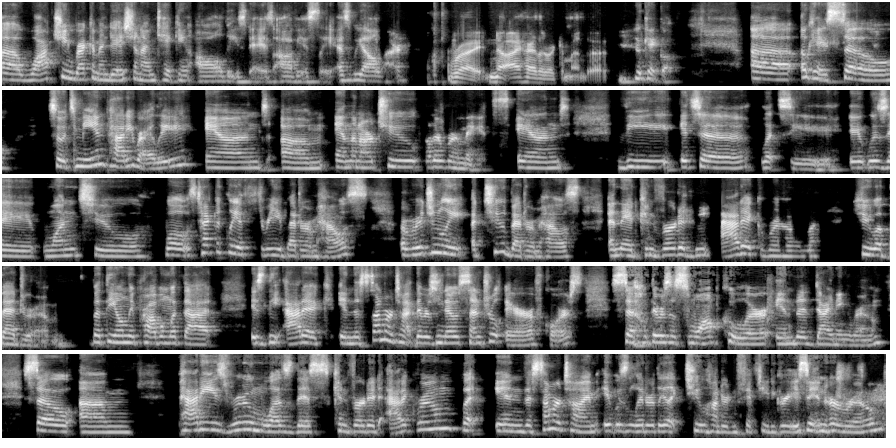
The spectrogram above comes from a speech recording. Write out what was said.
uh, watching recommendation I'm taking all these days, obviously, as we all are. right. No, I highly recommend it. Okay, cool. Uh, okay, so so it's me and Patty Riley, and um, and then our two other roommates. And the it's a let's see, it was a one two. Well, it was technically a three bedroom house. Originally a two bedroom house, and they had converted the attic room to a bedroom. But the only problem with that is the attic in the summertime, there was no central air, of course. So there was a swamp cooler in the dining room. So um, Patty's room was this converted attic room, but in the summertime, it was literally like 250 degrees in her room.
